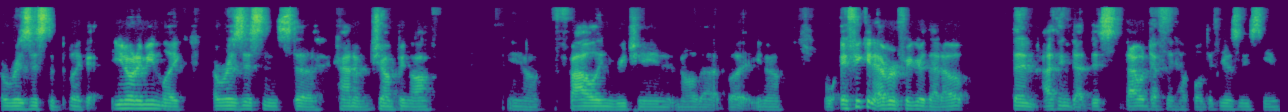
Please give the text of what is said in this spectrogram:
a resistance, like you know what I mean, like a resistance to kind of jumping off, you know, fouling, reaching, and all that. But you know, if he can ever figure that out, then I think that this that would definitely help out the Grizzlies team.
